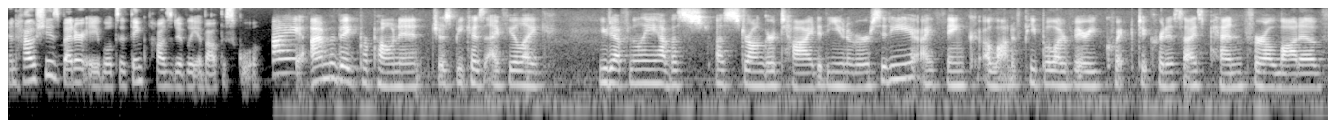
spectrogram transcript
and how she is better able to think positively about the school. I, I'm a big proponent just because I feel like you definitely have a, a stronger tie to the university. I think a lot of people are very quick to criticize Penn for a lot of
